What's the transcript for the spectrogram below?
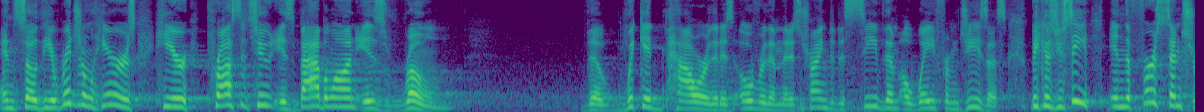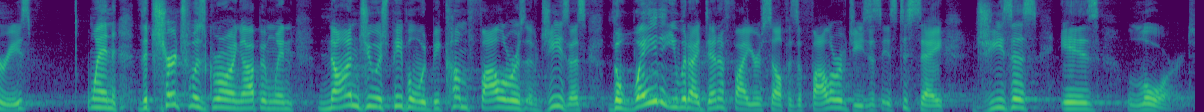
And so the original hearers hear prostitute is Babylon, is Rome. The wicked power that is over them, that is trying to deceive them away from Jesus. Because you see, in the first centuries, when the church was growing up and when non Jewish people would become followers of Jesus, the way that you would identify yourself as a follower of Jesus is to say, Jesus is Lord.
